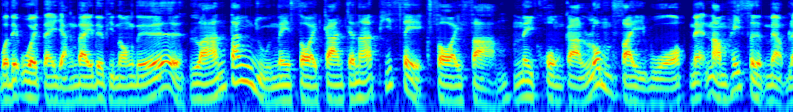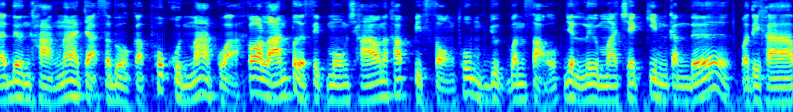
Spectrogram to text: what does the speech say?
บ่ได้อวยแต่อย่างใดเด้อพี่น้องเด้อร้านตั้งอยู่ในซอยการจนะพิเศษซอย 3 ในโครงการล่มไซวอล์กแนะนำให้เสิร์ชแมปและเดินทางน่าจะสะดวกกับพวกคุณมากกว่า ก็ร้านเปิด 10 โมงเช้านะครับ ปิด 2 ทุ่มหยุดวันเสาร์อย่าลืมมาเช็คกินกันเด้อสวัสดีครับ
